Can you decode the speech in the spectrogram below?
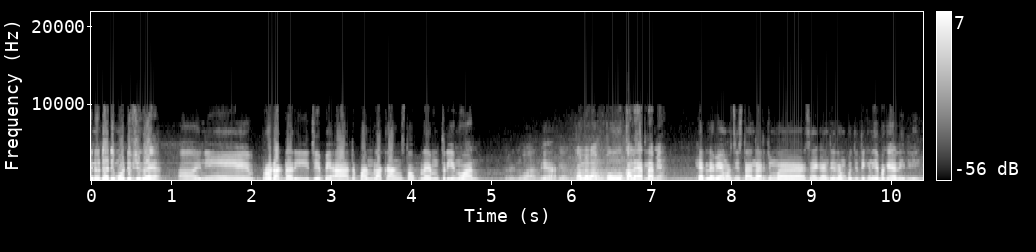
Ini udah dimodif juga ya? Eh, ini produk dari JPA depan belakang stop lamp 3 in 1. Three in one. Ya. Oke. Kalau lampu kalau headlampnya? Headlampnya masih standar cuma saya ganti lampu titik ini pakai LED.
